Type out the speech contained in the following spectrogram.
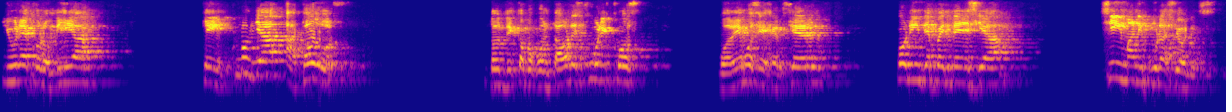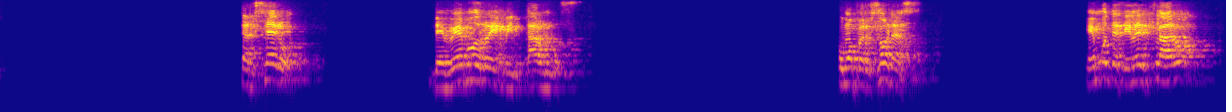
y una economía que incluya a todos, donde como contadores públicos podemos ejercer con independencia, sin manipulaciones. Tercero, debemos reinventarnos como personas hemos de tener claro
